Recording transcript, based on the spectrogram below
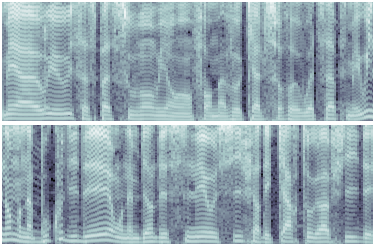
mais euh, oui, oui, ça se passe souvent, oui, en format vocal sur euh, WhatsApp. Mais oui, non, mais on a beaucoup d'idées. On aime bien dessiner aussi, faire des cartographies des,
